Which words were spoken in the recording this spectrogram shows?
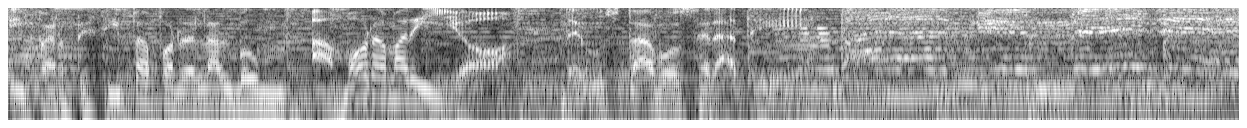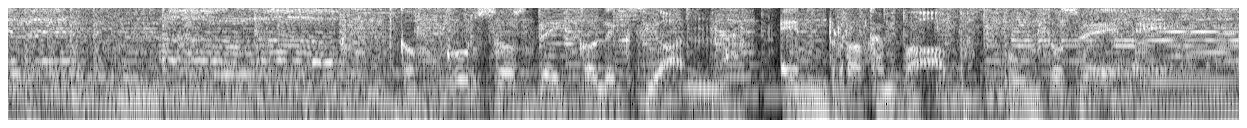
Y participa por el álbum Amor Amarillo, de Gustavo Cerati. Concursos de colección en rockandpop.cl.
